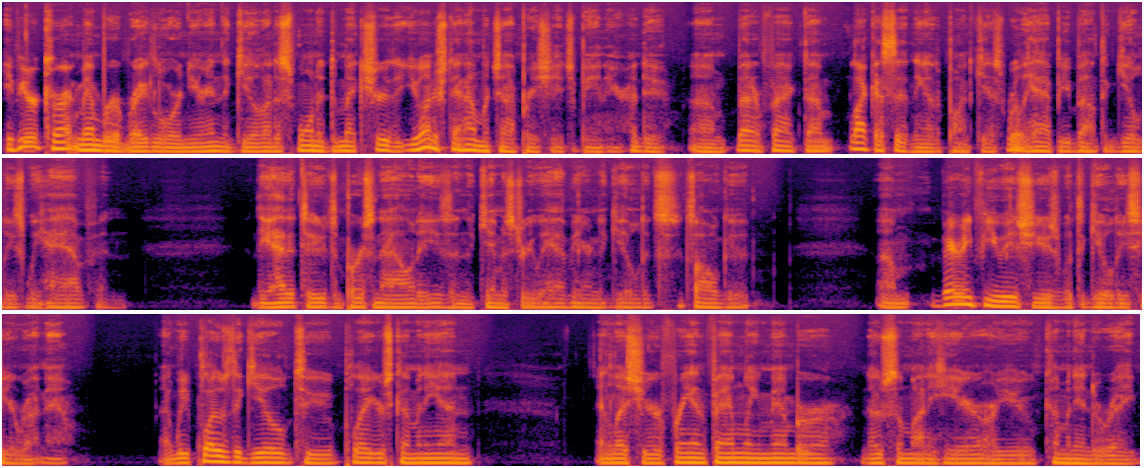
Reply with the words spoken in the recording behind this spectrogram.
if you're a current member of Raidlore and you're in the guild, I just wanted to make sure that you understand how much I appreciate you being here. I do. Um, matter of fact, I'm like I said in the other podcast, really happy about the guildies we have and the attitudes and personalities and the chemistry we have here in the guild. It's it's all good. Um, very few issues with the guildies here right now. Uh, we've closed the guild to players coming in, unless you're a friend, family member, know somebody here, or you coming in to raid.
